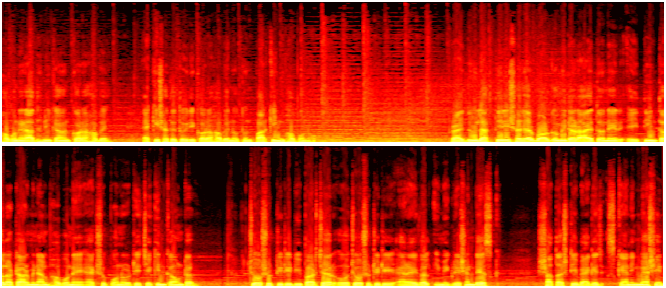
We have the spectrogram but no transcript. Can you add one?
ভবনের আধুনিকায়ন করা হবে, একই সাথে তৈরি করা হবে নতুন পার্কিং ভবনও। প্রায় দুই লাখ তিরিশ হাজার বর্গমিটার আয়তনের এই তিনতলা টার্মিনাল ভবনে একশো পনেরোটি চেক ইন কাউন্টার, চৌষট্টিটি ডিপার্চার ও চৌষট্টিটি অ্যারাইভাল ইমিগ্রেশন ডেস্ক, সাতাশটি ব্যাগেজ স্ক্যানিং মেশিন,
